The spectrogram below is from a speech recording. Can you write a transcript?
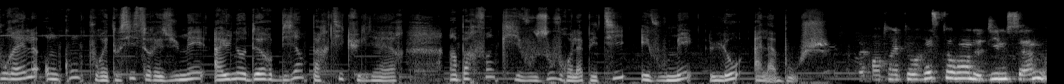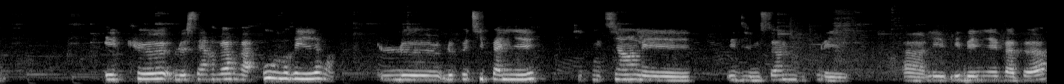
Pour elle, Hong Kong pourrait aussi se résumer à une odeur bien particulière, un parfum qui vous ouvre l'appétit et vous met l'eau à la bouche. Quand on est au restaurant de dim sum et que le serveur va ouvrir le, le petit panier qui contient les, les dim sum, du coup les, euh, les, les, beignets vapeur.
